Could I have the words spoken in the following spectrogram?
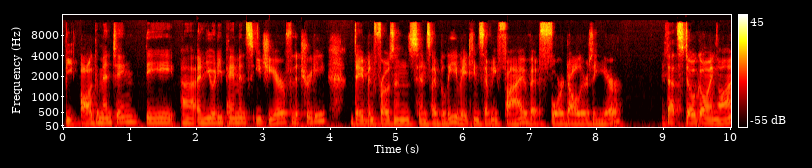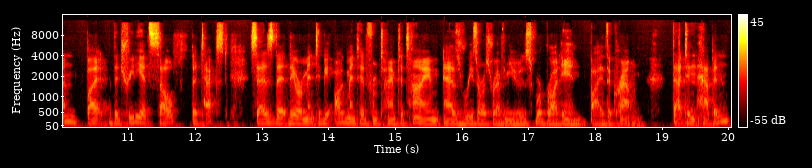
be augmenting the uh, annuity payments each year for the treaty. They'd been frozen since, I believe, 1875 at $4 a year. That's still going on, but the treaty itself, the text, says that they were meant to be augmented from time to time as resource revenues were brought in by the crown. That didn't happen.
